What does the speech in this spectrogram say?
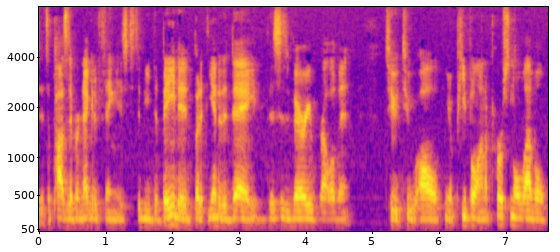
it's a positive or negative thing is to be debated. But at the end of the day, this is very relevant to to all you know people on a personal level,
